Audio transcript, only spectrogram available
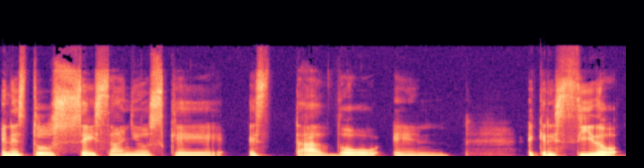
en estos seis años que he estado en, he crecido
